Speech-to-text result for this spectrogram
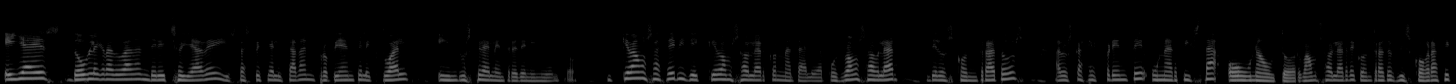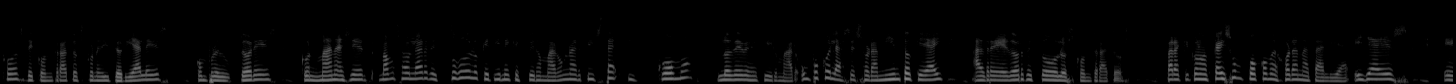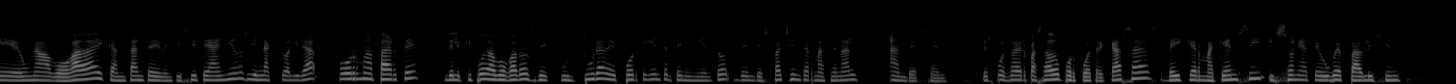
Ella es doble graduada en Derecho IADE y está especializada en propiedad intelectual e industria del entretenimiento. ¿Y qué vamos a hacer y de qué vamos a hablar con Natalia? Pues vamos a hablar de los contratos a los que hace frente un artista o un autor. Vamos a hablar de contratos discográficos, de contratos con editoriales, con productores, con managers. Vamos a hablar de todo lo que tiene que firmar un artista y cómo lo debe firmar. Un poco el asesoramiento que hay alrededor de todos los contratos. Para que conozcáis un poco mejor a Natalia. Ella es eh, una abogada y cantante de 27 años y en la actualidad forma parte del equipo de abogados de cultura, deporte y entretenimiento del despacho internacional Andersen, después de haber pasado por Cuatro Casas, Baker McKenzie y Sonia TV Publishing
